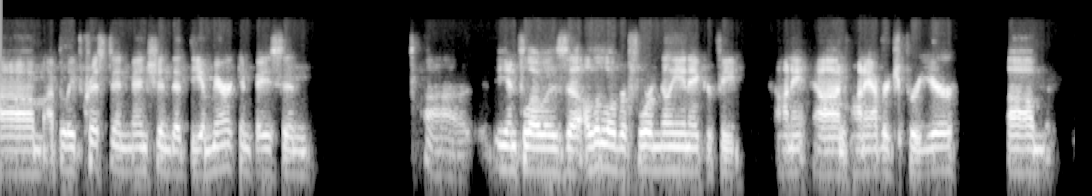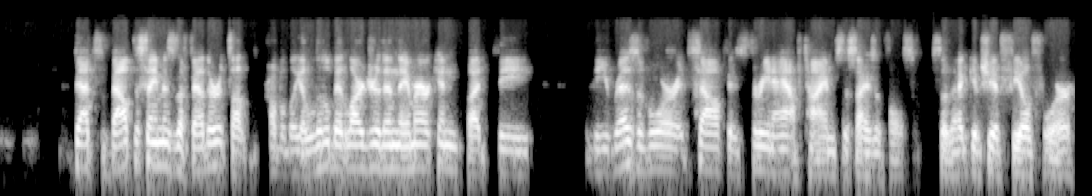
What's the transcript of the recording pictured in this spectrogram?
um, I believe Kristin mentioned that the American Basin, uh, the inflow is a, a, little over 4 million acre feet on, on, on average per year. Um, that's about the same as the feather. It's a, probably a little bit larger than the American, but the the reservoir itself is three and a half times the size of Folsom. So that gives you a feel for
